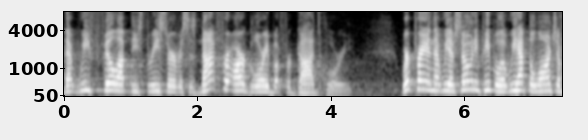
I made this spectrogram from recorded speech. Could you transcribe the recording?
that we fill up these three services, not for our glory, but for God's glory. We're praying that we have so many people that we have to launch a,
